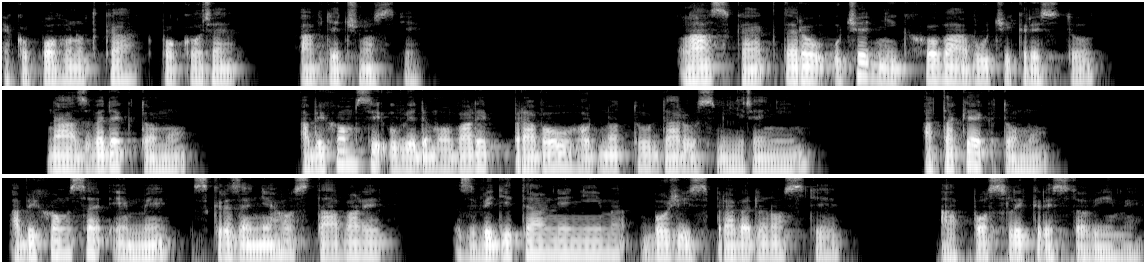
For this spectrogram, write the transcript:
jako pohnutka k pokoře a vděčnosti. Láska, kterou učedník chová vůči Kristu, nás vede k tomu, abychom si uvědomovali pravou hodnotu daru smíření a také k tomu, abychom se i my skrze něho stávali zviditelněním Boží spravedlnosti a posly Kristovými.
